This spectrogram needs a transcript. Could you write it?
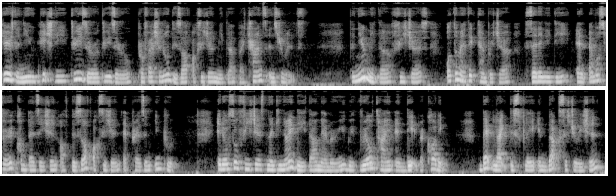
Here's the new HD3030 Professional Dissolved Oxygen Meter by Trans Instruments. The new meter features automatic temperature, salinity, and atmospheric compensation of dissolved oxygen at present input. It also features 99 data memory with real-time and date recording, backlight display in dark situation,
